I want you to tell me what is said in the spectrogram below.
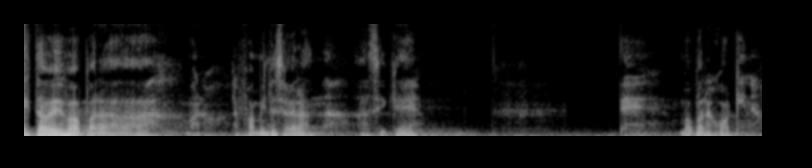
esta vez va para, bueno, la familia se agranda, así que eh, va para Joaquina.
